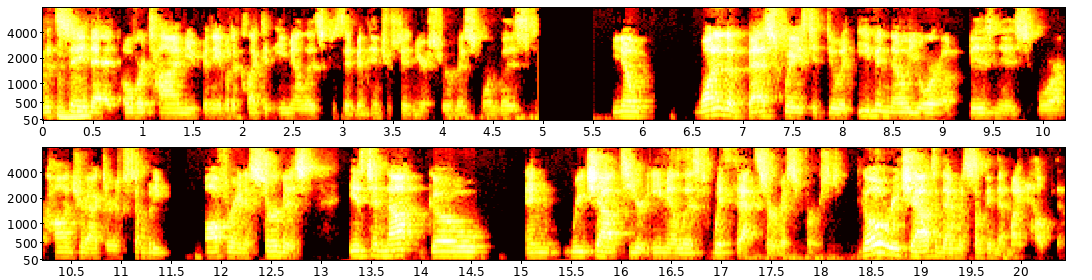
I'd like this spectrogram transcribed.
Let's Mm-hmm. say that over time you've been able to collect an email list because they've been interested in your service or list. You know, one of the best ways to do it, even though you're a business or a contractor, somebody offering a service, is to not go and reach out to your email list with that service first. Go reach out to them with something that might help them.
